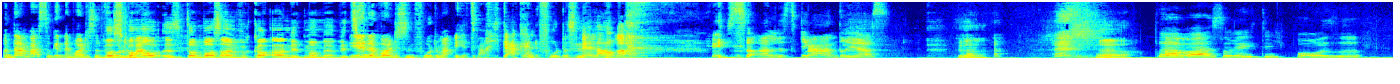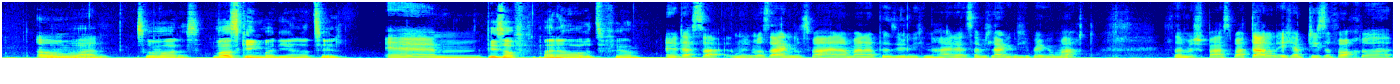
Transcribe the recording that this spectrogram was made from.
Und dann warst du, dann wollte ich so ein was Foto überhaupt, machen. also dann war es einfach gar auch nicht mal mehr witzig. Ja, dann wollte ich so ein Foto machen. Jetzt mache ich gar keine Fotos mehr, Laura. ich so, alles klar, Andreas. Ja. Naja, Da war es so richtig Pose. Oh Mann. so war das. Was ging bei dir? Erzähl. Ähm, Bis auf meine Haare zu färben. äh, das war, ich muss sagen, das war einer meiner persönlichen Highlights. Habe ich lange nicht mehr gemacht. Das hat mir Spaß gemacht. Dann, ich habe diese Woche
